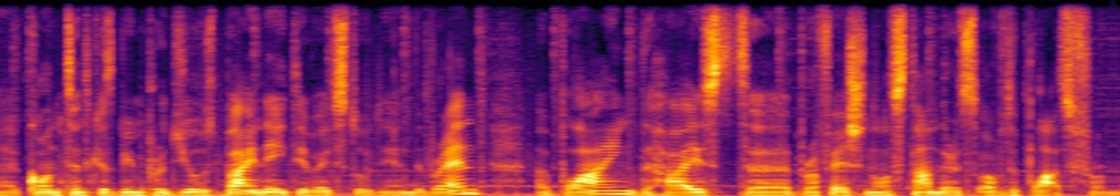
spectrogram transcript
uh, content has been produced by Native Ad Studio and the brand, applying the highest uh, professional standards of the platform.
